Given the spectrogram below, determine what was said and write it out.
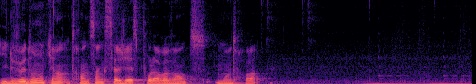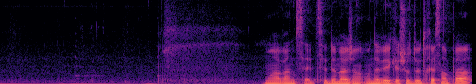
Il veut donc un 35 sagesse pour la revente. Moins 3. Moins 27. C'est dommage, hein. on avait quelque chose de très sympa.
